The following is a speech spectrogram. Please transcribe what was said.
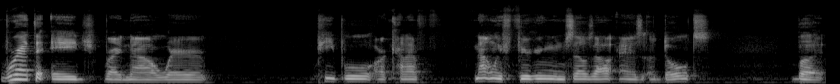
we're at the age right now where people are kind of not only figuring themselves out as adults, but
